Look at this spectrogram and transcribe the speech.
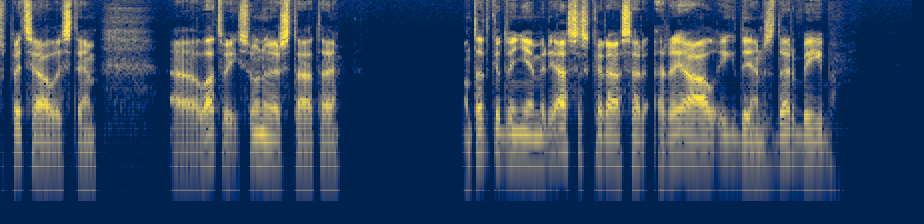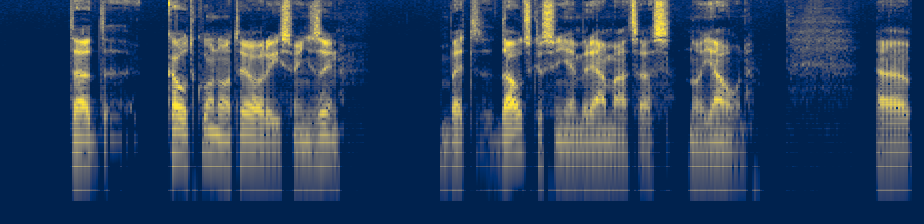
speciālistiem uh, Latvijas Universitātē. Un tad, kad viņiem ir jāsaskarās ar reālu ikdienas darbību, tad kaut ko no teorijas viņi zina, bet daudz kas viņiem ir jāmācās no jauna. Uh,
